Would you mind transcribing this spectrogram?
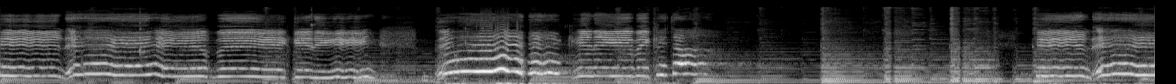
Inibig Inibig Inibig kita. Inibig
